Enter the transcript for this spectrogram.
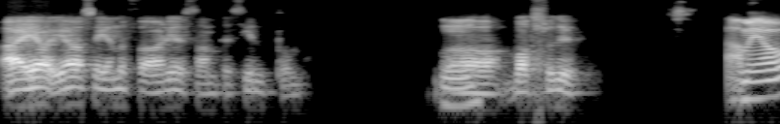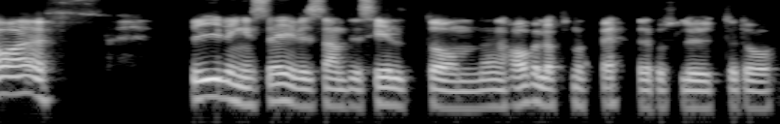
ja, jag, jag säger ändå fördel Santes Hilton. Mm. Ja, vad tror du? Ja, men jag har feeling säger vi Santis Hilton. Den har väl öppnat bättre på slutet och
